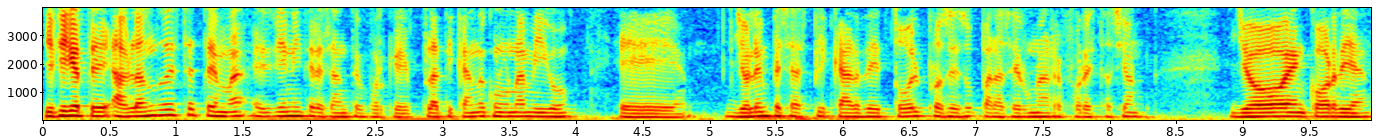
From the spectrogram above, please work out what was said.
Y fíjate, hablando de este tema, es bien interesante porque platicando con un amigo, eh, yo le empecé a explicar de todo el proceso para hacer una reforestación. Yo en Cordia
